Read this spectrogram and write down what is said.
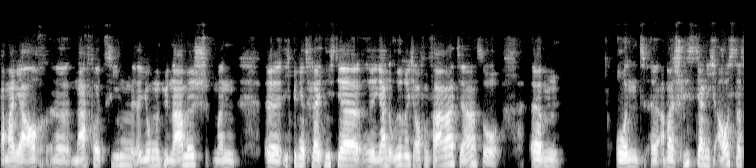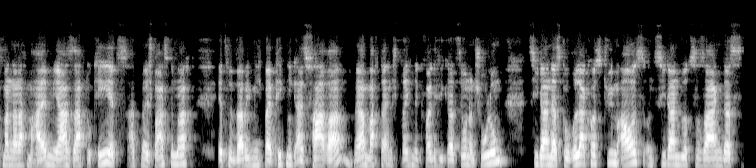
kann man ja auch äh, nachvollziehen, äh, jung und dynamisch. Man, äh, ich bin jetzt vielleicht nicht der äh, Jan Ulrich auf dem Fahrrad, ja, so. Ähm, Und äh, aber es schließt ja nicht aus, dass man dann nach einem halben Jahr sagt, okay, jetzt hat mir Spaß gemacht, jetzt bewerbe ich mich bei Picknick als Fahrer, ja, mache da entsprechende Qualifikation und Schulung, ziehe dann das Gorilla-Kostüm aus und ziehe dann sozusagen das,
